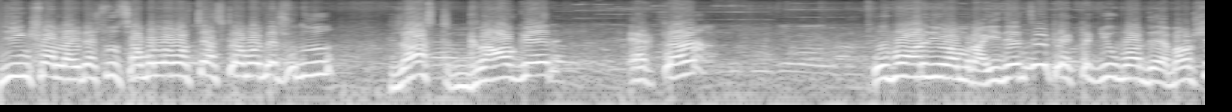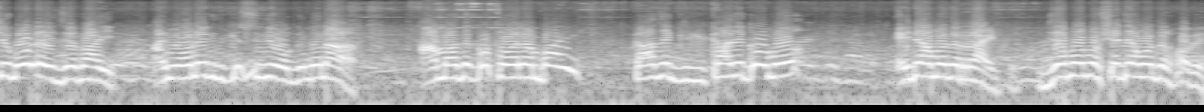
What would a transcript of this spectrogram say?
জি ইনশাল্লাহ এটা শুধু স্যাম্পল নামাচ্ছে আজকে আমাদের শুধু জাস্ট গ্রাহকের একটা উপহার দিব আমরা। ঈদের যে এটা একটা কি উপহার দেয়? মানুষে বলে যে ভাই আমি অনেক কিছু দিব কিন্তু না আমাদের কথা বললাম ভাই কাজে কাজে কর্ম এটা আমাদের রাইট যে বলব সেটা আমাদের হবে।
